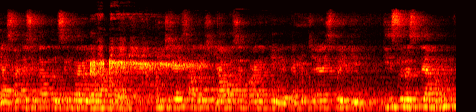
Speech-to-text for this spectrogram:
यासाठी सुद्धा तहसील कार्यालयामार्फत पंचेचाळीस आदेश या वर्षात पारित केले. त्या पंचेचाळीस पैकी तीस रस्ते आपण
